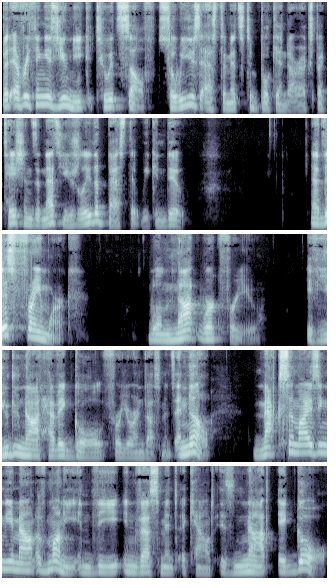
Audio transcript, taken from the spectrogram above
but everything is unique to itself. So we use estimates to bookend our expectations, and that's usually the best that we can do. Now, this framework will not work for you if you do not have a goal for your investments. And no, maximizing the amount of money in the investment account is not a goal.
